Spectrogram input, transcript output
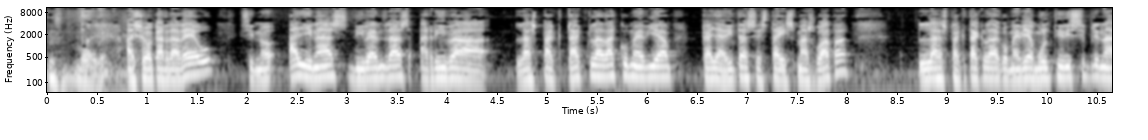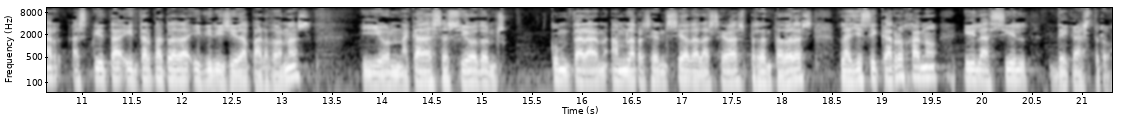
Molt bé. això a Cardedeu, si no a Llinàs divendres arriba l'espectacle de comèdia Calladitas estáis más guapa l'espectacle de comèdia multidisciplinar escrita, interpretada i dirigida per dones i on a cada sessió doncs, comptaran amb la presència de les seves presentadores, la Jessica Rojano i la Sil de Castro,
